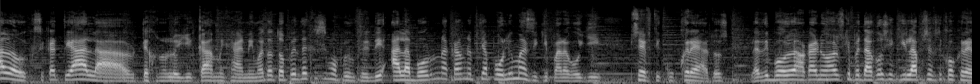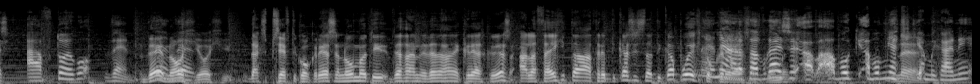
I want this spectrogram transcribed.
άλλο, σε κάτι άλλα τεχνολογικά μηχανήματα τα οποία δεν χρησιμοποιούν 3D, αλλά μπορούν να κάνουν πια πολύ μαζική παραγωγή ψευτικού κρέατος. Δηλαδή μπορεί να κάνει ο άλλος και 500 κιλά ψευτικό κρέας. Αυτό εγώ δεν. Δεν, όχι, όχι. Εντάξει, ψεύτικο κρέας εννοούμε ότι δεν θα είναι, δεν θα είναι κρέας κρέας, αλλά θα έχει τα θρεπτικά συστατικά που έχει το Ναι, κρέας. ναι, αλλά θα βγάζει από, από μια Ναι. τέτοια μηχανή.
